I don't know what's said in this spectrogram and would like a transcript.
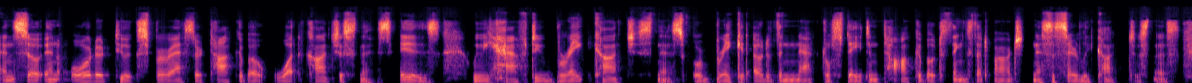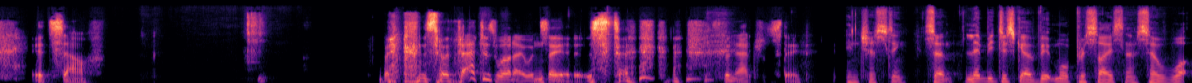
And so, in order to express or talk about what consciousness is, we have to break consciousness or break it out of the natural state and talk about things that aren't necessarily consciousness itself. so that is what I would say it is the natural state. Interesting. So let me just go a bit more precise now. So, what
